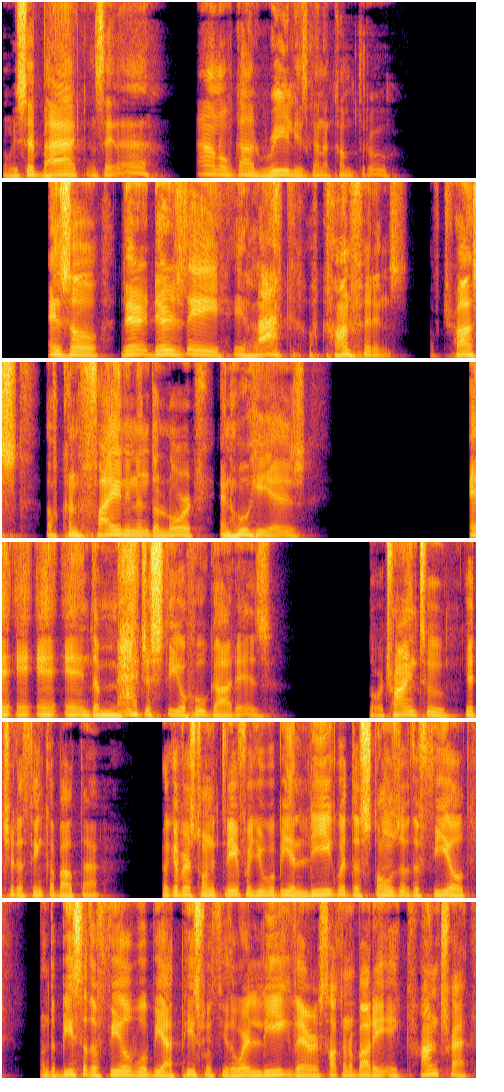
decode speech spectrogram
and we sit back and say, eh, I don't know if God really is going to come through. And so there, there's a, a lack of confidence, of trust, of confiding in the Lord and who He is and, and, and the majesty of who God is. So we're trying to get you to think about that. Look at verse 23 For you will be in league with the stones of the field, and the beasts of the field will be at peace with you. The word league there is talking about a, a contract.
